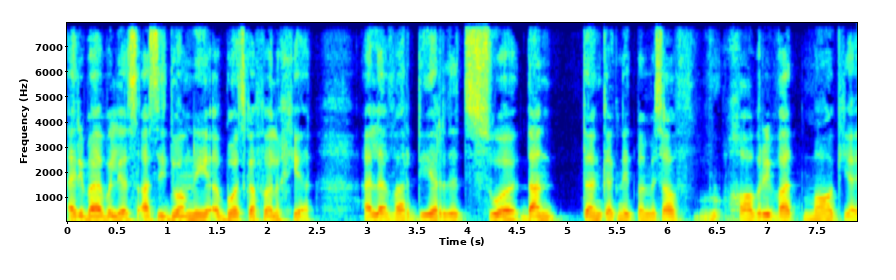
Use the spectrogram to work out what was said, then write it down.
uit die Bybel lees, as die dominee 'n boodskap vir hulle gee. Hulle waardeer dit so, dan dink ek net by myself, Gabri, wat maak jy?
